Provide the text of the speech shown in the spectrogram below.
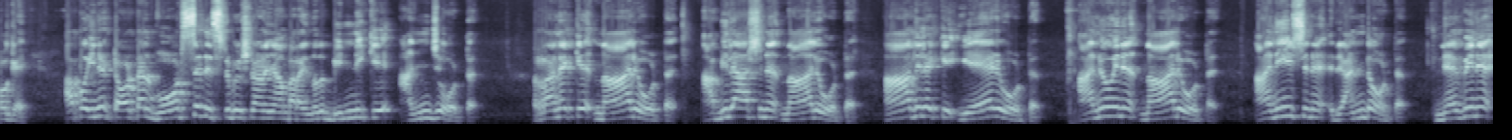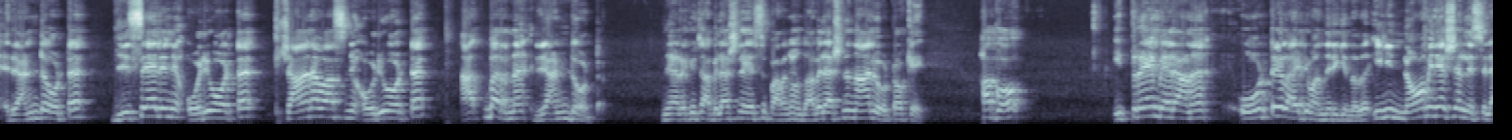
ഓക്കെ അപ്പോൾ ഇനി ടോട്ടൽ വോട്ട്സ് ഡിസ്ട്രിബ്യൂഷനാണ് ഞാൻ പറയുന്നത്. ബിന്നിക്ക് അഞ്ച് വോട്ട് റനയ്ക്ക് നാല് വോട്ട് അഭിലാഷിന് നാല് വോട്ട് ആദിലയ്ക്ക് ഏഴ് വോട്ട് അനുവിന് നാല് വോട്ട് അനീഷിന് രണ്ട് വോട്ട് നെവിന് രണ്ട് വോട്ട് ജിസേലിന് ഒരു വോട്ട് ഷാനവാസിന് ഒരു വോട്ട് അക്ബറിന് രണ്ട് വോട്ട്. ഞാൻ ഇടയ്ക്ക് വെച്ച് അഭിലാഷിന്റെ കേസ് പറഞ്ഞു തന്നു അഭിലാഷിന് നാല് വോട്ട്. ഓക്കെ അപ്പോൾ ഇത്രയും പേരാണ് വോട്ടുകളായിട്ട് വന്നിരിക്കുന്നത്. ഇനി നോമിനേഷൻ ലിസ്റ്റിൽ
